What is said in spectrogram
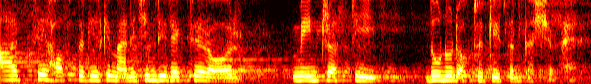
आज से हॉस्पिटल के मैनेजिंग डायरेक्टर और मेन ट्रस्टी दोनों डॉक्टर कीर्तन कश्यप हैं।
